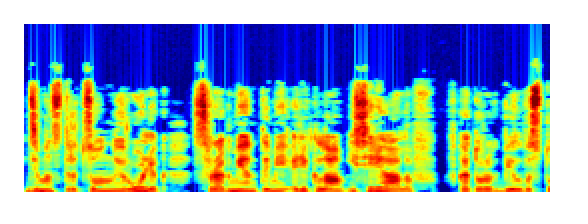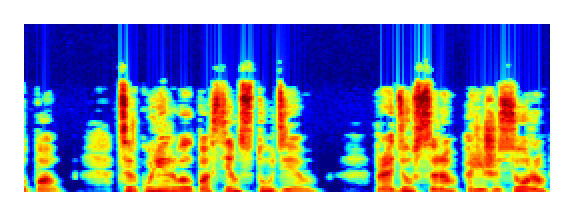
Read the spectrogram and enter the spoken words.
Демонстрационный ролик с фрагментами реклам и сериалов, в которых Билл выступал, циркулировал по всем студиям, продюсерам, режиссерам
